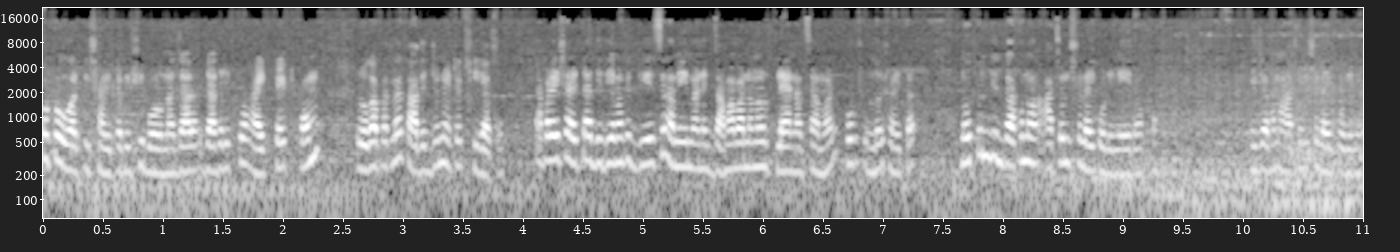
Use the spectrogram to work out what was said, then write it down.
ছোটো আর কি শাড়িটা বেশি বড় না, যারা যাদের একটু হাইট টাইট কম রোগা পাতলা তাদের জন্য এটা ঠিক আছে। তারপরে এই শাড়িটা দিদি আমাকে দিয়েছে, আমি মানে জামা বানানোর প্ল্যান আছে আমার, খুব সুন্দর শাড়িটা। নতুন কিন্তু এখনও আঁচল সেলাই করিনি এরকম। এই যে এখন আঁচল সেলাই করিনি।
